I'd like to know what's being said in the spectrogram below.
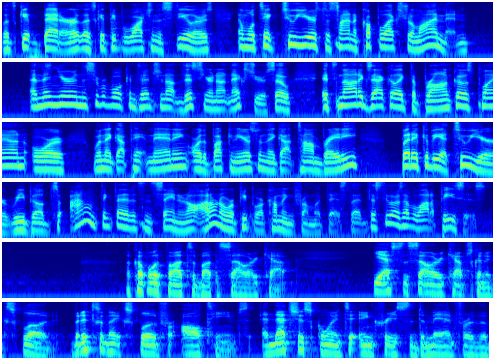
Let's get better. Let's get people watching the Steelers, and we'll take two years to sign a couple extra linemen and then you're in the Super Bowl contention not this year, not next year. So it's not exactly like the Broncos plan or when they got Peyton Manning or the Buccaneers when they got Tom Brady, but it could be a two-year rebuild. So I don't think that it's insane at all. I don't know where people are coming from with this. The Steelers have a lot of pieces. A couple of thoughts about the salary cap. Yes, the salary cap's going to explode, but it's going to explode for all teams, and that's just going to increase the demand for the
